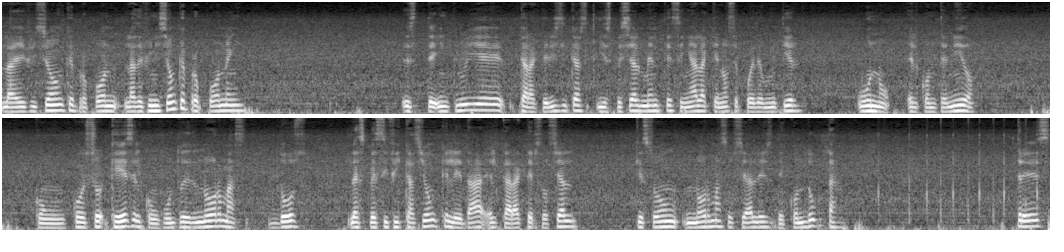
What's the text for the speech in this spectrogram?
la definición que, propone, la definición que proponen este, incluye características y especialmente señala que no se puede omitir. Uno, El contenido con, que es el conjunto de normas. Dos, la especificación que le da el carácter social, que son normas sociales de conducta. Tres,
